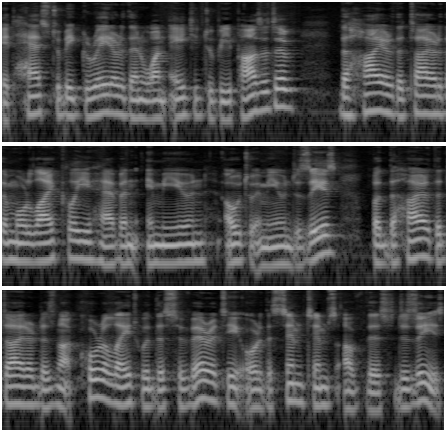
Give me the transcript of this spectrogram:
It has to be greater than 180 to be positive. The higher the titer, the more likely you have an immune autoimmune disease, but the higher the titer does not correlate with the severity or the symptoms of this disease.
